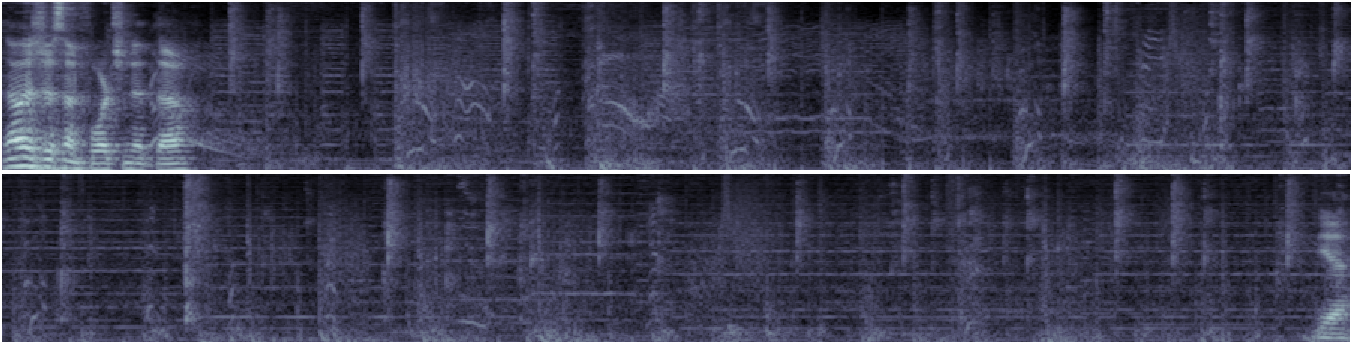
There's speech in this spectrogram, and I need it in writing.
That was just unfortunate, though. Yeah.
